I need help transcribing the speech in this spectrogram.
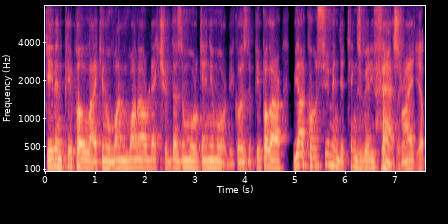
giving people like you know one one hour lecture doesn't work anymore because the people are we are consuming the things very fast Exactly. right Yep.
